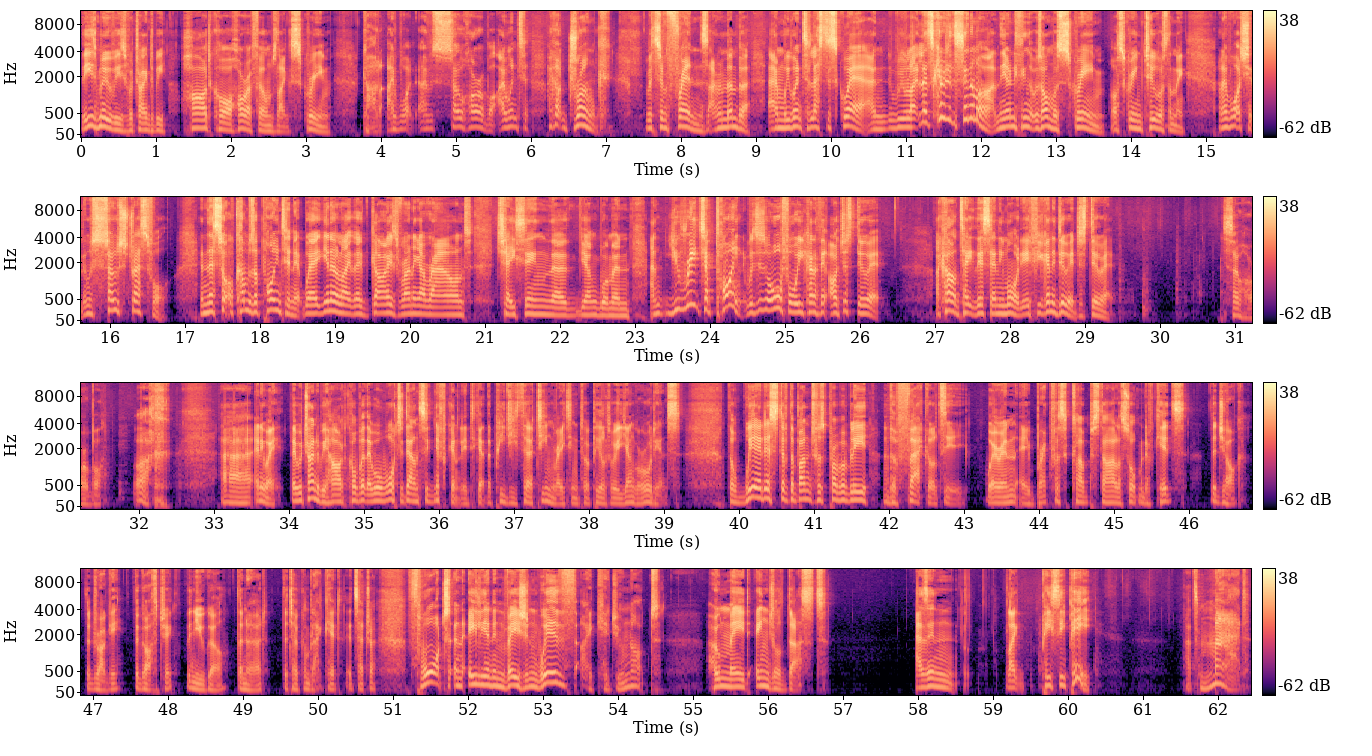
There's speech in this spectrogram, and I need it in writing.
These movies were trying to be hardcore horror films like Scream. God, I I was so horrible. I went to I got drunk with some friends, I remember, and we went to Leicester Square and we were like, let's go to the cinema. And the only thing that was on was Scream or Scream 2 or something. And I watched it and it was so stressful. And there sort of comes a point in it where, you know, like the guy's running around chasing the young woman, and you reach a point, which is awful, where you kind of think, oh, just do it. I can't take this anymore. If you're going to do it, just do it. So horrible. Ugh. Uh, anyway, they were trying to be hardcore, but they were watered down significantly to get the PG 13 rating to appeal to a younger audience. The weirdest of the bunch was probably The Faculty, wherein a breakfast club style assortment of kids the jock, the druggie, the goth chick, the new girl, the nerd, the token black kid, etc. thwart an alien invasion with, I kid you not, homemade angel dust. As in, like PCP. That's mad.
